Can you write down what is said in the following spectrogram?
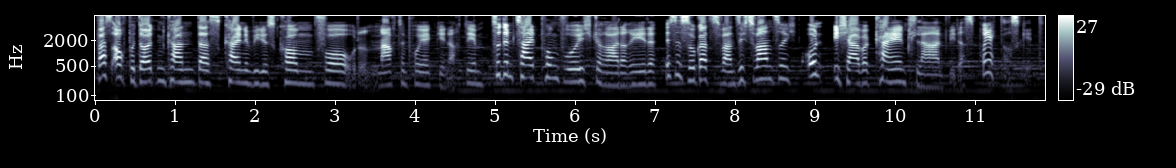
Was auch bedeuten kann, dass keine Videos kommen vor oder nach dem Projekt, je nachdem. Zu dem Zeitpunkt, wo ich gerade rede, ist es sogar 2020 und ich habe keinen Plan, wie das Projekt ausgeht.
